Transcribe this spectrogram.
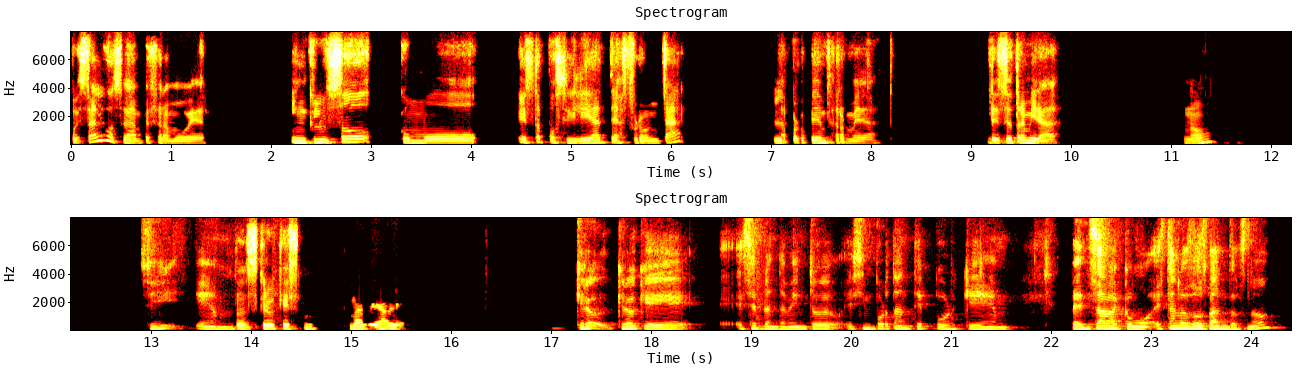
pues algo se va a empezar a mover. Incluso como esta posibilidad de afrontar la propia enfermedad desde otra mirada, ¿no? Sí. Em, Entonces creo que es más viable. Creo, creo que ese planteamiento es importante porque pensaba como están los dos bandos, ¿no?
